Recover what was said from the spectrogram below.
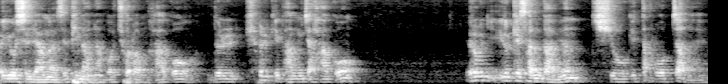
이웃을 향해서 비난하고 조롱하고 늘 혈기방자하고 여러분 이렇게 산다면 지옥이 따로 없잖아요.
